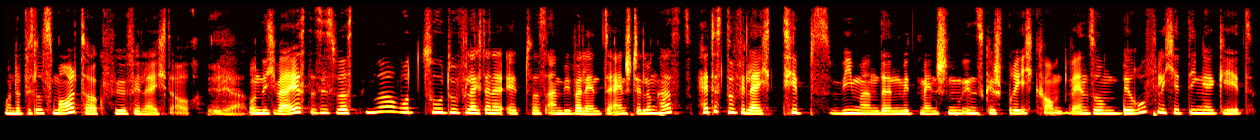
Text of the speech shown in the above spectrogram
und ein bisschen Smalltalk für vielleicht auch. Ja. Und ich weiß, das ist was, na, wozu du vielleicht eine etwas ambivalente Einstellung hast. Hättest du vielleicht Tipps, wie man denn mit Menschen ins Gespräch kommt, wenn es um berufliche Dinge geht?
